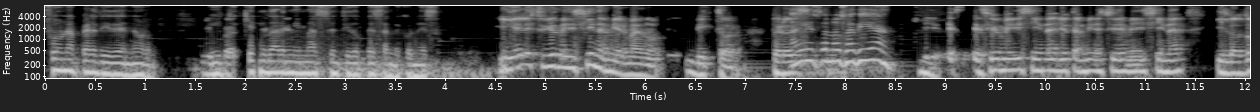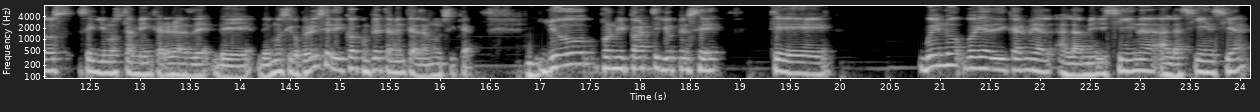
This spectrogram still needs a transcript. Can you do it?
fue una pérdida enorme. Y quiero dar mi más sentido pésame con eso. Y él estudió medicina, mi hermano Víctor. Pero ah, eso no sabía. Estudió medicina, yo también estudié medicina y los dos seguimos también carreras de, de, músico, pero él se dedicó completamente a la música. Yo, por mi parte, yo pensé que bueno, voy a dedicarme a, la medicina, a la ciencia,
